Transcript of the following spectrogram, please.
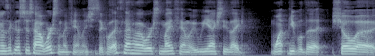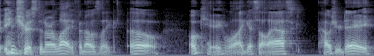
And I was like, that's just how it works in my family. She's like, well, that's not how it works in my family. We actually like want people to show a interest in our life. And I was like, oh, okay. Well, I guess I'll ask, how's your day?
